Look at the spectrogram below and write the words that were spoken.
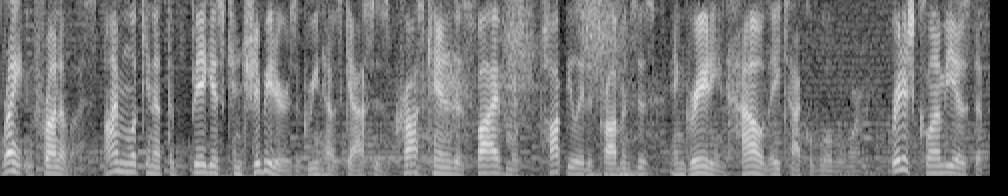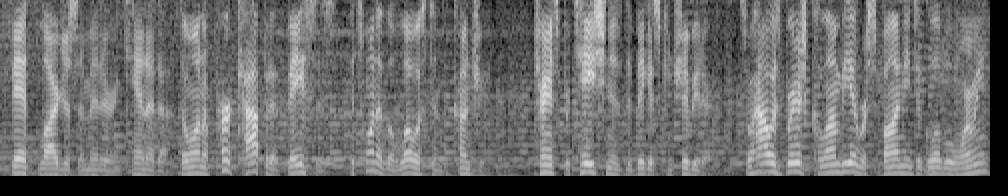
right in front of us. I'm looking at the biggest contributors of greenhouse gases across Canada's five most populated provinces and grading how they tackle global warming. British Columbia is the fifth largest emitter in Canada, though on a per capita basis, it's one of the lowest in the country. Transportation is the biggest contributor. So, how is British Columbia responding to global warming?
